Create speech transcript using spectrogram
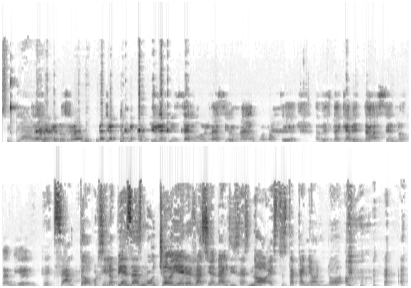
Sí, claro. Claro que los grandes proyectos se consiguen sin ser muy racional, no lo sé. A veces hay que aventarse, ¿no? También. Exacto, porque si lo piensas mucho y eres racional, dices, no, esto está cañón, ¿no?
